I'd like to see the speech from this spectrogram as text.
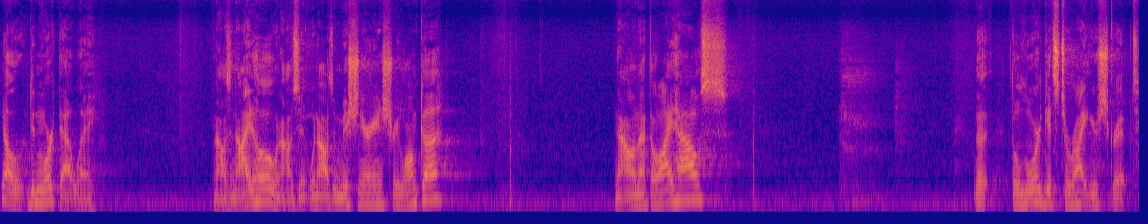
No, it didn't work that way. When I was in Idaho, when I was, in, when I was a missionary in Sri Lanka, now I'm at the lighthouse. The, the Lord gets to write your script.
